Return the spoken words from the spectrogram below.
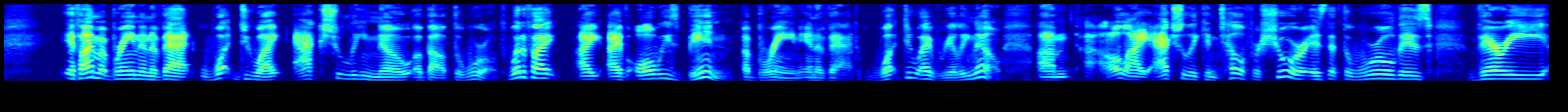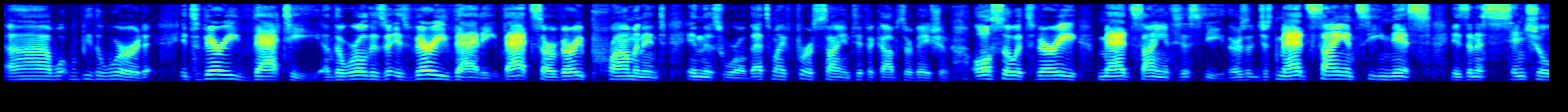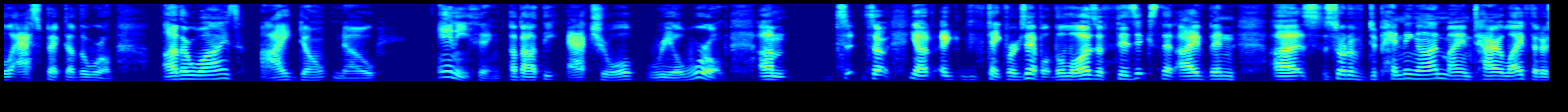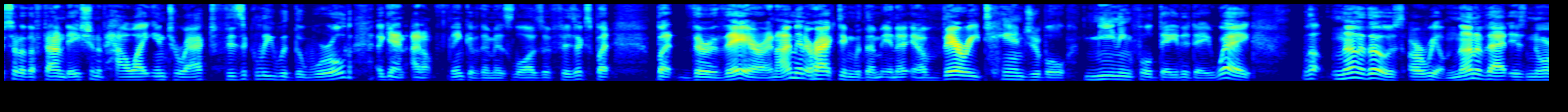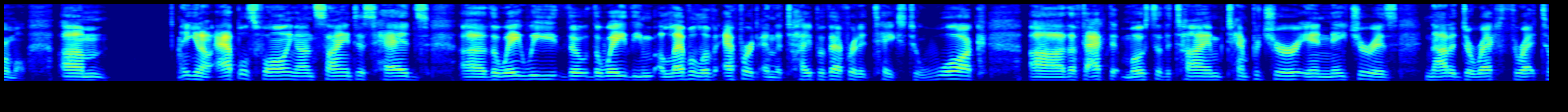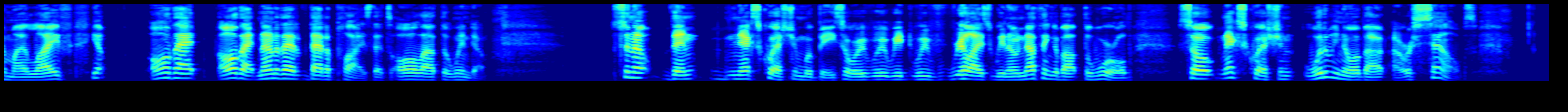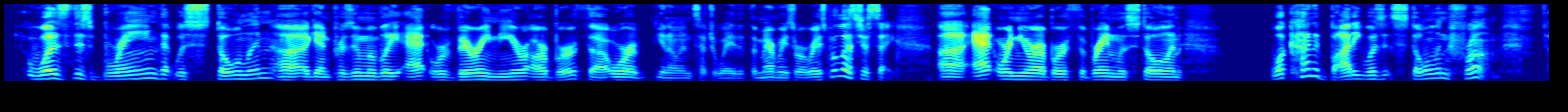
if I'm a brain in a vat, what do I actually know about the world? What if I I, I've always been a brain in a vat. What do I really know? Um, all I actually can tell for sure is that the world is very, uh, what would be the word? It's very vatty. The world is, is very vatty. Vats are very prominent in this world. That's my first scientific observation. Also, it's very mad scientisty. There's just mad scienciness is an essential aspect of the world. Otherwise, I don't know anything about the actual real world. Um, so, you know take for example the laws of physics that i've been uh, sort of depending on my entire life that are sort of the foundation of how i interact physically with the world. Again i don't think of them as laws of physics but but they're there and i'm interacting with them in a, in a very tangible meaningful day-to-day way. Well none of those are real. None of that is normal. Um, you know apples falling on scientists heads uh, the way we the, the way the level of effort and the type of effort it takes to walk uh, the fact that most of the time temperature in nature is not a direct threat to my life you know all that all that none of that that applies. That's all out the window. So now then next question would be so we, we, we've realized we know nothing about the world. So next question what do we know about ourselves was this brain that was stolen uh, again presumably at or very near our birth uh, or you know in such a way that the memories were erased but let's just say uh, at or near our birth the brain was stolen. What kind of body was it stolen from?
